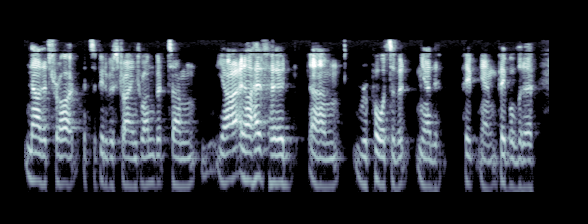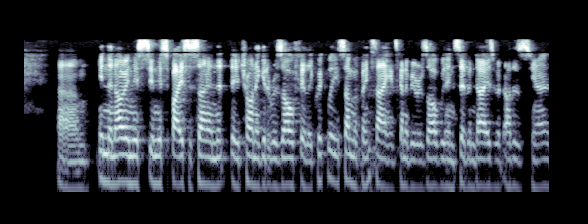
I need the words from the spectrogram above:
No, that's right. It's a bit of a strange one, but um, yeah, and I have heard um, reports of it. You know, the pe- you know, people that are um, in the know in this in this space are saying that they're trying to get it resolved fairly quickly. Some have been saying it's going to be resolved within seven days, but others, you know, a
